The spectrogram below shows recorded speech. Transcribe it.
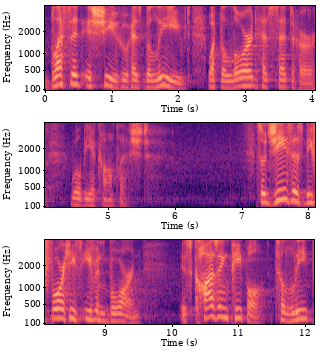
Blessed is she who has believed what the Lord has said to her will be accomplished. So, Jesus, before he's even born, is causing people to leap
